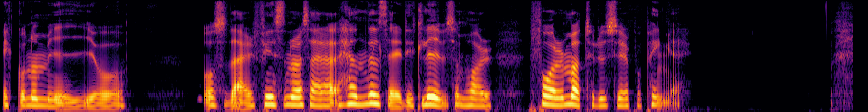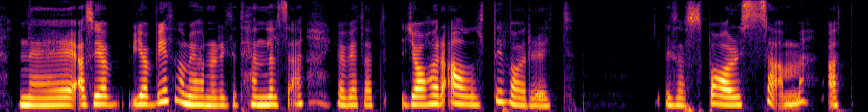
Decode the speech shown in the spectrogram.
ekonomi och, och sådär? Finns det några så här händelser i ditt liv som har format hur du ser på pengar? Nej, alltså jag, jag vet inte om jag har någon riktigt händelse. Jag vet att jag har alltid varit liksom sparsam. Att,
